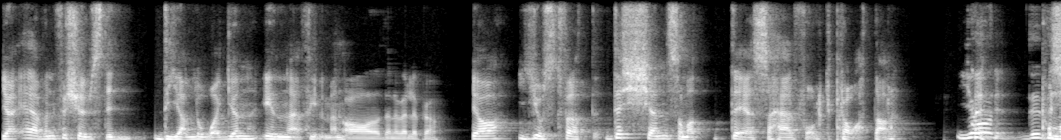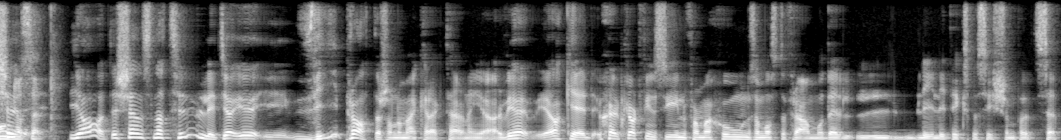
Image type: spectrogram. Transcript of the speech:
jag är även förtjust i dialogen i den här filmen. Ja, den är väldigt bra. Ja, just för att det känns som att det är så här folk pratar. Ja, det, på det många sätt. Ja, det känns naturligt. Ja, vi pratar som de här karaktärerna gör. Vi, okay, självklart finns det information som måste fram och det blir lite exposition på ett sätt.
